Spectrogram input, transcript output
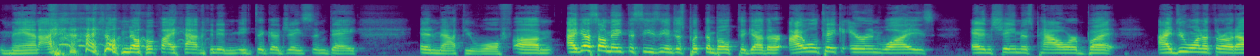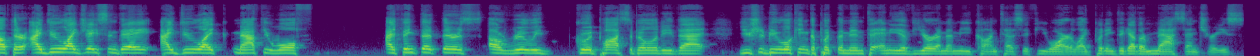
man, I, I don't know if I have it in me to go Jason Day and Matthew Wolff. Um, I guess I'll make this easy and just put them both together. I will take Aaron Wise and Seamus Power, but I do want to throw it out there. I do like Jason Day. I do like Matthew Wolff. I think that there's a really good possibility that you should be looking to put them into any of your MME contests if you are like putting together mass entries.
